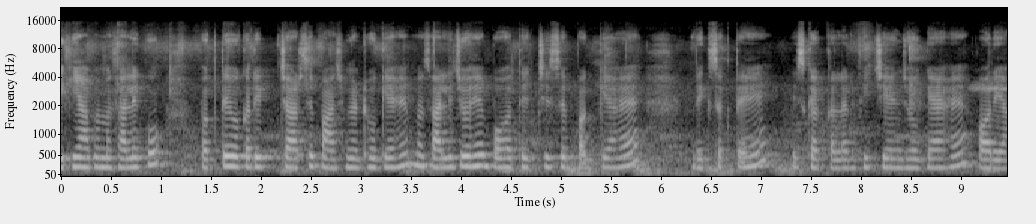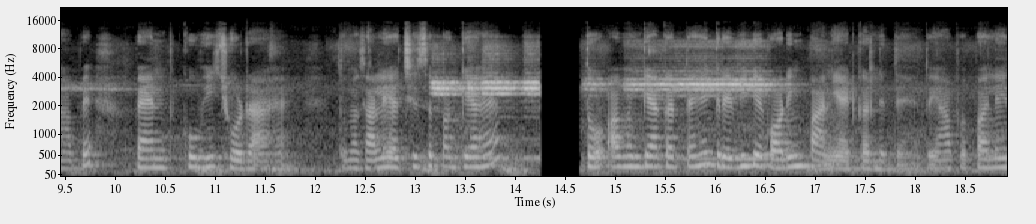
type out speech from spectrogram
देखिए, यहाँ पे मसाले को पकते हुए करीब चार से पाँच मिनट हो गया है। मसाले जो है, बहुत ही अच्छे से पक गया है। देख सकते हैं, इसका कलर भी चेंज हो गया है और यहाँ पे पैन को भी छोड़ रहा है। तो मसाले अच्छे से पक गया है। तो अब हम क्या करते हैं, ग्रेवी के अकॉर्डिंग पानी ऐड कर लेते हैं। तो यहाँ पर पहले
